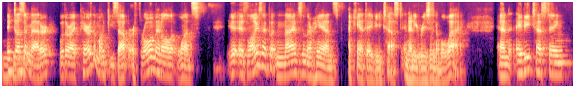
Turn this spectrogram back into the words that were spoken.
Mm-hmm. It doesn't matter whether I pair the monkeys up or throw them in all at once. As long as I put knives in their hands, I can't A B test in any reasonable way. And A B testing,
